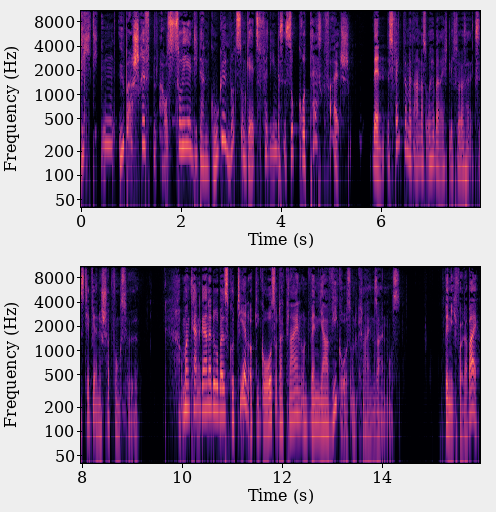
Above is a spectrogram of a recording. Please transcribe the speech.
richtigen Überschriften auszuwählen, die dann Google nutzt, um Geld zu verdienen. Das ist so grotesk falsch. Denn es fängt damit an, dass urheberrechtlich so etwas existiert wie eine Schöpfungshöhe. Und man kann gerne darüber diskutieren, ob die groß oder klein und wenn ja, wie groß und klein sein muss. Bin ich voll dabei.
